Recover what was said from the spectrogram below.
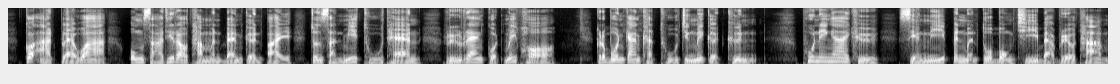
ๆ ก็อาจแปลว่า องศาที่เราทำมันแบนเกินไป จนสันมีดถูแทน หรือแรงกดไม่พอ กระบวนการขัดถูจึงไม่เกิดขึ้น พูดง่ายๆคือ เสียงนี้เป็นเหมือนตัวบ่งชี้แบบเรียลไทม์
